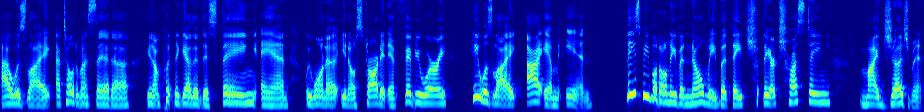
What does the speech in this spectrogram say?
I was like, I told him, I said, uh, you know, I'm putting together this thing and we want to, you know, start it in February. He was like, I am in. These people don't even know me, but they tr- they are trusting my judgment.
